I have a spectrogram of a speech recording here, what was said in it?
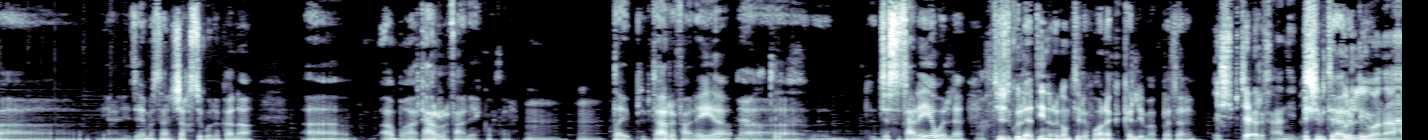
ف يعني زي مثلا شخص يقول لك أنا آه، أبغى أتعرف عليك مثلا. مم. طيب بتعرف علي؟ آه تجسس علي ولا تجي تقول لي اديني رقم تليفونك أكلمك مثلا؟ إيش بتعرف عني بس؟ إيش بتعرف؟ لي وأنا.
